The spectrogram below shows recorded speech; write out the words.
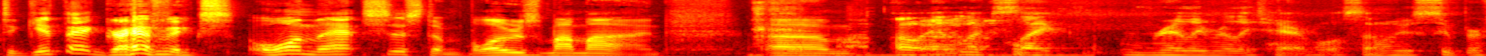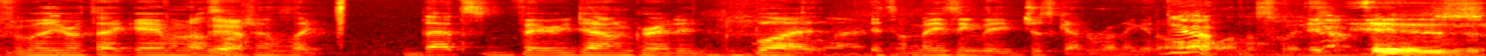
to get that graphics on that system blows my mind um, oh, it looks like really, really terrible. Someone who's super familiar with that game, and I was Yeah. watching, I was like, that's very downgraded, but it's amazing they just got running it all Yeah. on the Switch. is.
